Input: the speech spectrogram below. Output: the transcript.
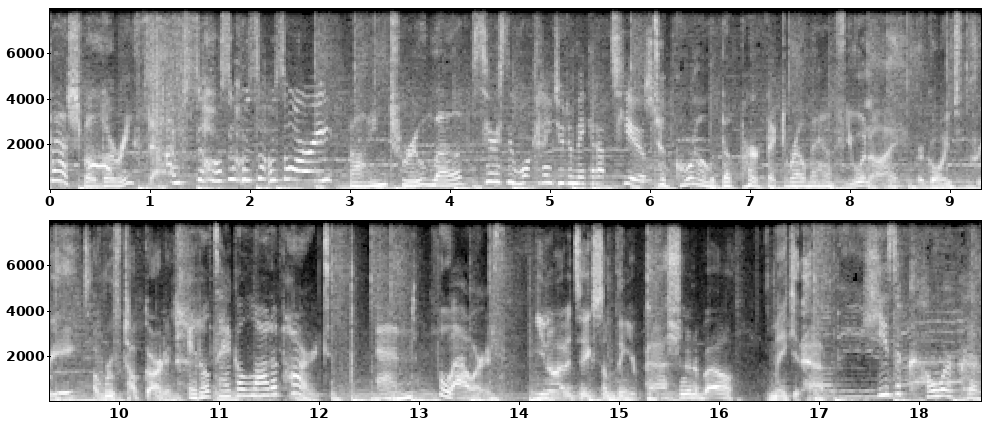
bashful barista I'm so, so, so sorry. find true love Seriously, what can I do to make it up to you? to grow the perfect romance? You and I are going to create a rooftop garden. It'll take a lot of heart and flowers. You know how to take something you're passionate about, make it happen. He's a coworker,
